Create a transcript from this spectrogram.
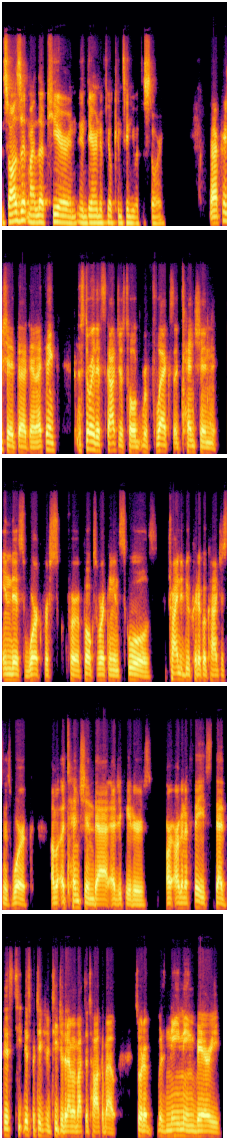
And so I'll zip my lip here, and, and Daren, if you'll continue with the story. I appreciate that, Dan. I think the story that Scott just told reflects a tension in this work for for folks working in schools trying to do critical consciousness work. Um, a tension that educators are, are going to face. That this te- this particular teacher that I'm about to talk about sort of was naming very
